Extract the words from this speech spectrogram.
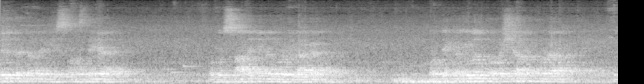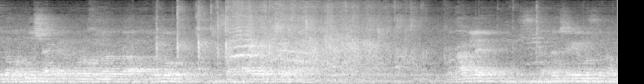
ಹೊಂದಿರತಕ್ಕಂಥ ಈ ಸಂಸ್ಥೆಯ ಒಂದು ಸಾಧನೆಯನ್ನು ನೋಡಿದಾಗ ಬಹುತೇಕ ವರ್ಷ ಕೂಡ ಇನ್ನು ಒಂದು ಶಾಖೆಯನ್ನು ಕೂಡ ಹೊಂದಿರುವಂಥ ವರ್ಷಗಳು ಈಗಾಗಲೇ ಅಧ್ಯಕ್ಷರಿಗೆ ಮತ್ತು ನಮ್ಮ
